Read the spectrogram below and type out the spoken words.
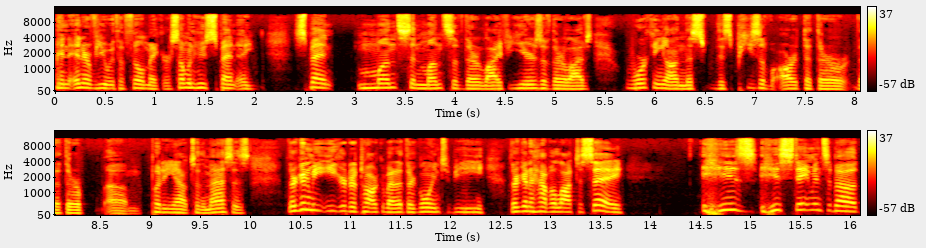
an interview with a filmmaker, someone who spent a spent months and months of their life, years of their lives working on this this piece of art that they're that they're um, putting out to the masses. They're going to be eager to talk about it. They're going to be they're going to have a lot to say. His his statements about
